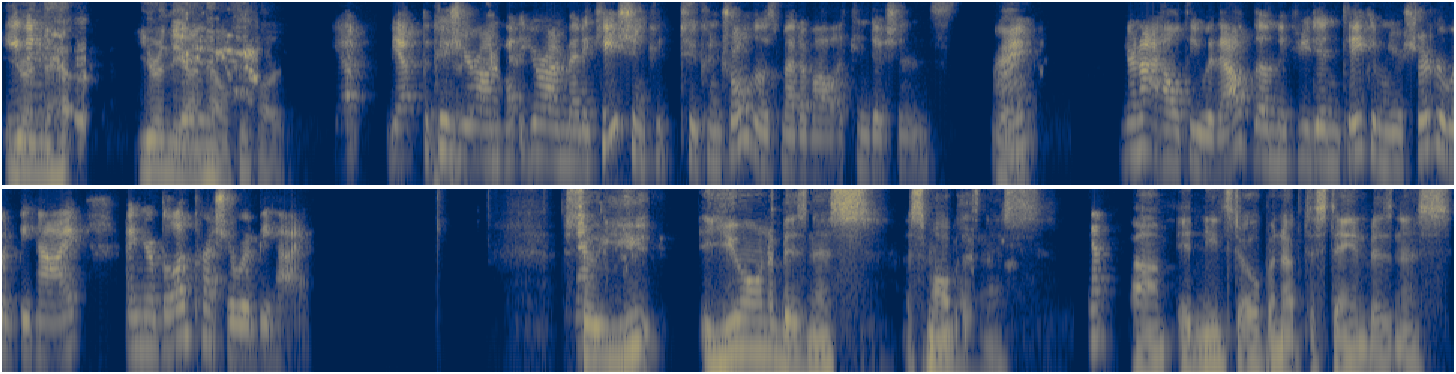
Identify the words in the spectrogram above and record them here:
you're in the he- you're in the you're unhealthy in, part. Yep, yep. Because okay. you're on you're on medication to control those metabolic conditions, right? right? You're not healthy without them. If you didn't take them, your sugar would be high and your blood pressure would be high. So yeah. you you own a business, a small mm-hmm. business. Yep. Um, it needs to open up to stay in business,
